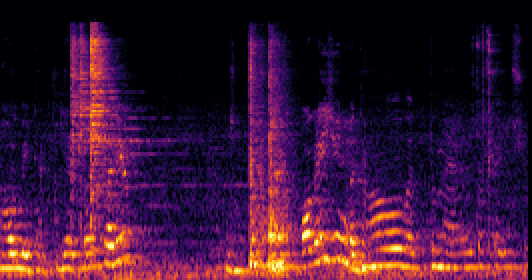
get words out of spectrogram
હો બેટા ગેસ બંધ કર્યો જો ઓગળી છે ને બધું હા બધું મેલ્ટ થઈ છે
